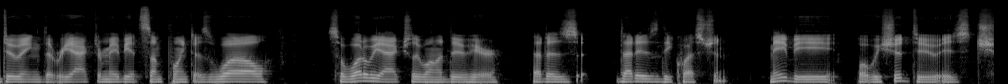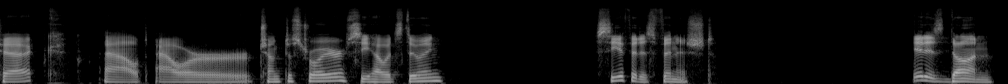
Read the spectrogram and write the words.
doing the reactor maybe at some point as well. So what do we actually want to do here? That is that is the question. Maybe what we should do is check out our chunk destroyer, see how it's doing. See if it is finished. It is done.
